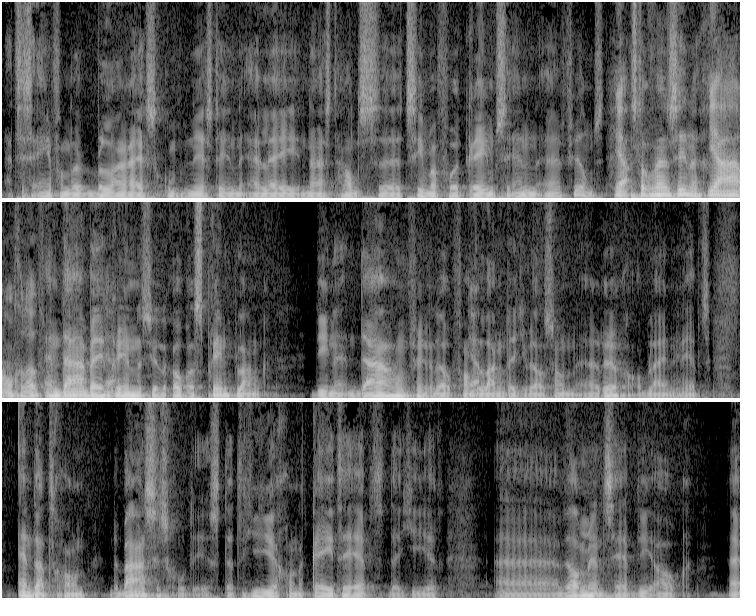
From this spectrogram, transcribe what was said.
het is een van de belangrijkste componisten in L.A. naast Hans uh, Zimmer voor games en eh, films. Ja. Dat is toch waanzinnig? Ja, ongelooflijk. En daarbij kun je natuurlijk ook als springplank dienen. En daarom vind ik het ook van belang dat je wel zo'n eh, rugopleiding hebt. En dat gewoon de basis goed is. Dat je hier gewoon een keten hebt. Dat je hier eh, wel mensen hebt die ook... eh,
